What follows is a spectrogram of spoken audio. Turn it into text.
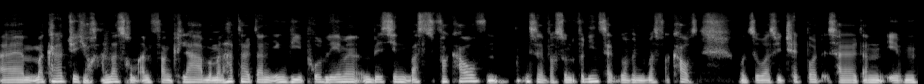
Ähm, man kann natürlich auch andersrum anfangen, klar, aber man hat halt dann irgendwie Probleme, ein bisschen was zu verkaufen. Ist einfach so, du verdienst halt nur, wenn du was verkaufst. Und sowas wie Chatbot ist halt dann eben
